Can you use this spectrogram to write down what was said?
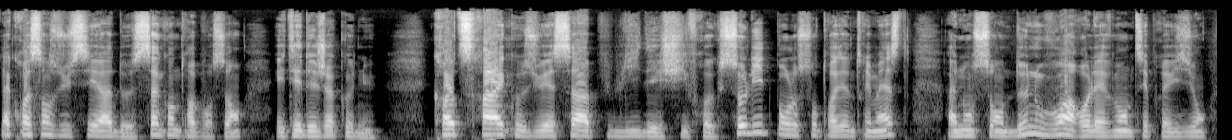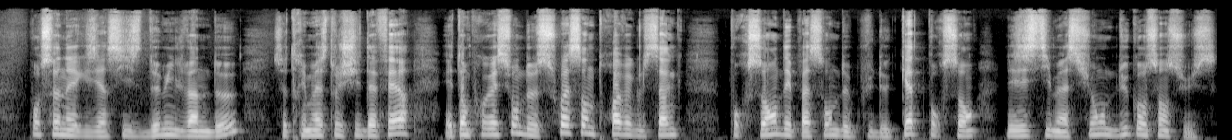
La croissance du CA de 53% était déjà connue. CrowdStrike aux USA publie des chiffres solides pour son troisième trimestre, annonçant de nouveau un relèvement de ses prévisions pour son exercice 2022. Ce trimestre, le chiffre d'affaires est en progression de 63,5% dépassant de plus de 4% les estimations du consensus.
